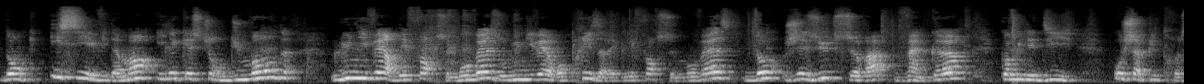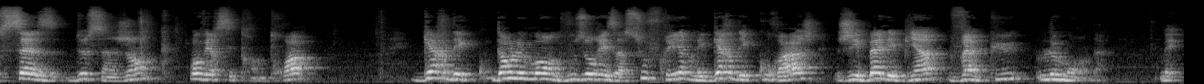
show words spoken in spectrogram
Donc ici, évidemment, il est question du monde, l'univers des forces mauvaises ou l'univers aux prises avec les forces mauvaises dont Jésus sera vainqueur, comme il est dit au chapitre 16 de Saint Jean, au verset 33. Gardez, dans le monde, vous aurez à souffrir, mais gardez courage, j'ai bel et bien vaincu le monde. Mais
